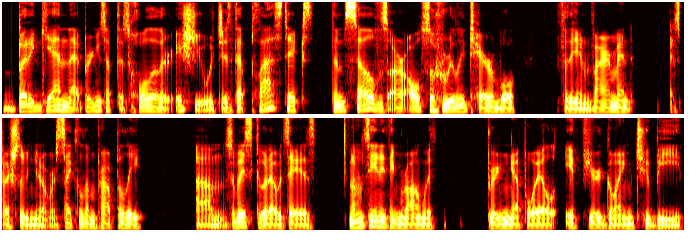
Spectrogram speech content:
But again, that brings up this whole other issue, which is that plastics themselves are also really terrible for the environment, especially when you don't recycle them properly. Um, so basically, what I would say is, I don't see anything wrong with bringing up oil if you're going to be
